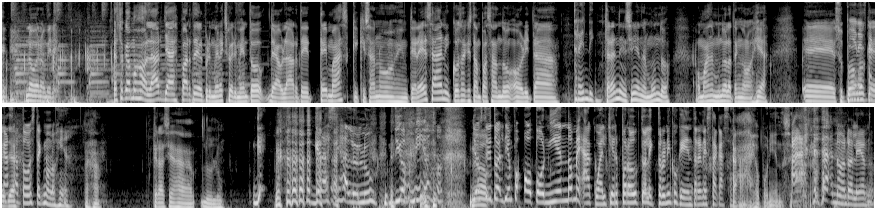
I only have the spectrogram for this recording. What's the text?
No, bueno, mire. Esto que vamos a hablar ya es parte del primer experimento de hablar de temas que quizás nos interesan y cosas que están pasando ahorita Trending. trending, sí, en el mundo, o más en el mundo de la tecnología. Eh, Y supongo en esta que casa ya... todo es tecnología. Ajá. Gracias a Lulu. Gracias a Lulu. Dios mío. Yo No. estoy todo el tiempo oponiéndome a cualquier producto electrónico que entra en esta casa. Ay, oponiéndose. no, en realidad no.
